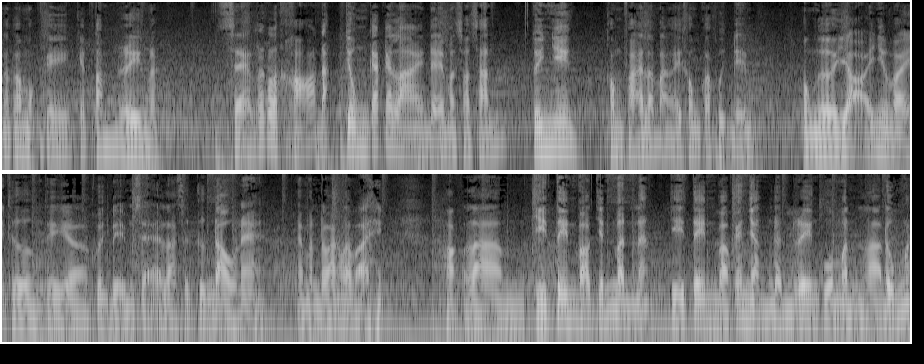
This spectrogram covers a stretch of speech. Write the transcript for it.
nó có một cái cái tầm riêng rồi. Sẽ rất là khó đặt chung các cái line để mà so sánh. Tuy nhiên không phải là bạn ấy không có khuyết điểm. Một người giỏi như vậy thường thì ờ, khuyết điểm sẽ là sự cứng đầu nè. Theo mình đoán là vậy hoặc là chỉ tin vào chính mình á, chỉ tin vào cái nhận định riêng của mình là đúng á,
